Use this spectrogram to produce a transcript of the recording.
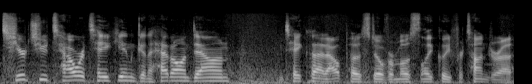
tier two tower taken. Gonna head on down and take that outpost over, most likely for Tundra.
